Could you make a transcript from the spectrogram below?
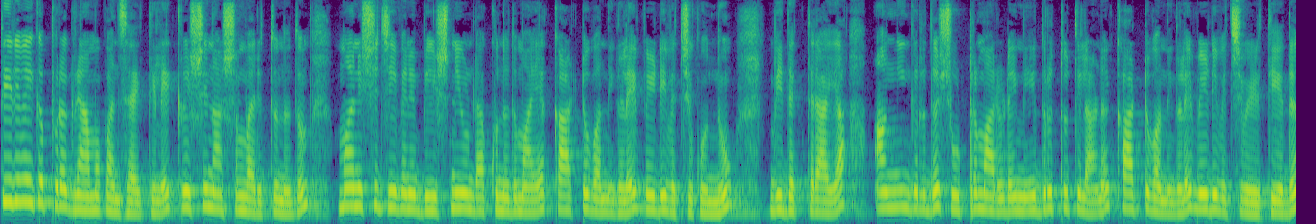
തിരുവേഗപ്പുറ ഗ്രാമപഞ്ചായത്തിലെ കൃഷിനാശം വരുത്തുന്നതും മനുഷ്യജീവന് ഭീഷണിയുണ്ടാക്കുന്നതുമായ കാട്ടുപന്നികളെ വെടിവെച്ചു കൊന്നു. വിദഗ്ധരായ അംഗീകൃത ഷൂട്ടർമാരുടെ നേതൃത്വത്തിലാണ് കാട്ടുപന്നികളെ വെടിവെച്ച് വീഴ്ത്തിയത്.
